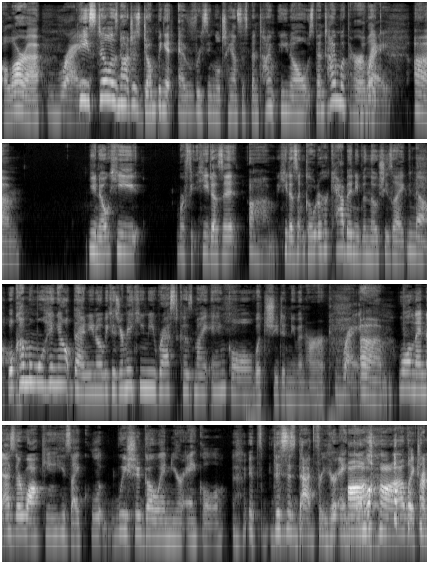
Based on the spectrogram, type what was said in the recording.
Alara. Right. He still is not just jumping at every single chance to spend time, you know, spend time with her. Like, right. um, you know, he he doesn't um he doesn't go to her cabin even though she's like, no. well, come and we'll hang out then, you know, because you're making me rest because my ankle, which she didn't even hurt. Right. Um, well, and then as they're walking, he's like, "L- "We should go in your ankle. It's this is bad for your ankle." uh-huh, like trying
